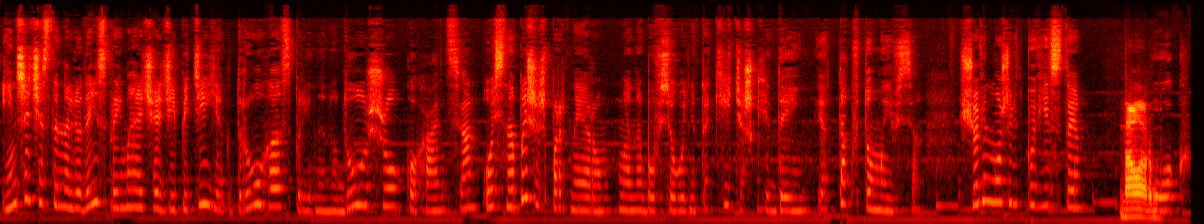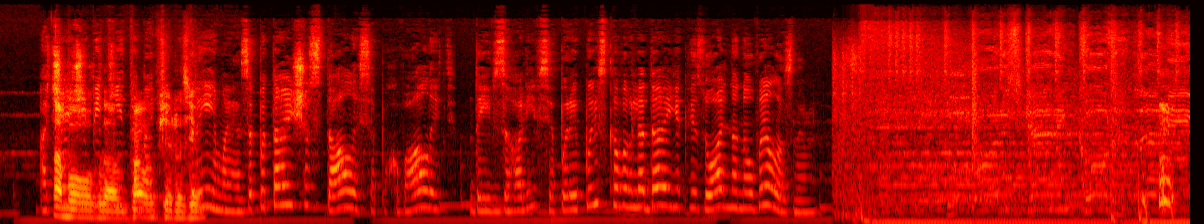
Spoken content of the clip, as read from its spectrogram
Інша частина людей сприймає чат GPT як друга, споріднену душу, коханця. Ось напишеш партнеру: у мене був сьогодні такий тяжкий день, я так втомився. Що він може відповісти? Норм. Ок. А Або, чат GPT тебе підтримає, запитає, що сталося, похвалить. Де і взагалі вся переписка виглядає як візуальна новела з ним.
